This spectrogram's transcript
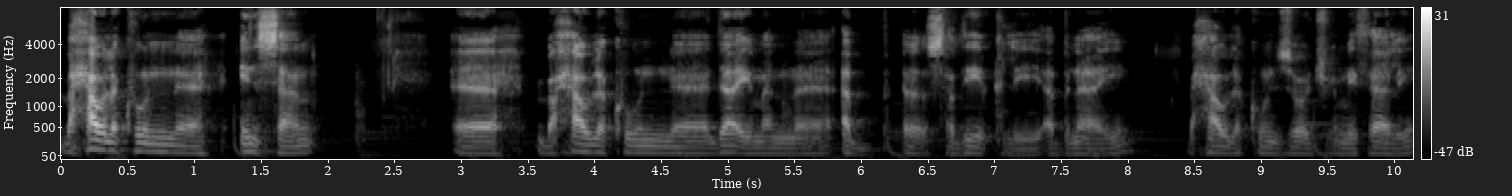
بحاول أكون آه، إنسان. أه بحاول أكون آه، دائما آه، صديق لأبنائي. بحاول أكون زوج مثالي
